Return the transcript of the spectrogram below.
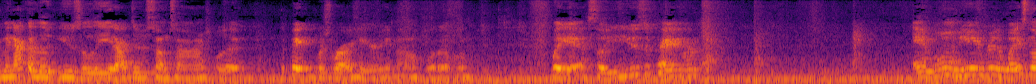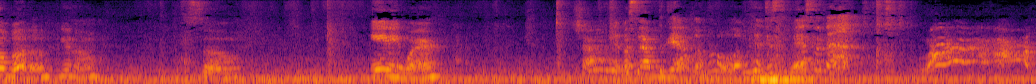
I mean, I could look, use a lid. I do sometimes, but the paper was right here, you know, whatever. But yeah, so you use the paper. And boom, you ain't really waste no butter, you know. So, anyway. Trying to get myself together. Hold on, I'm just messing up. Ah!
